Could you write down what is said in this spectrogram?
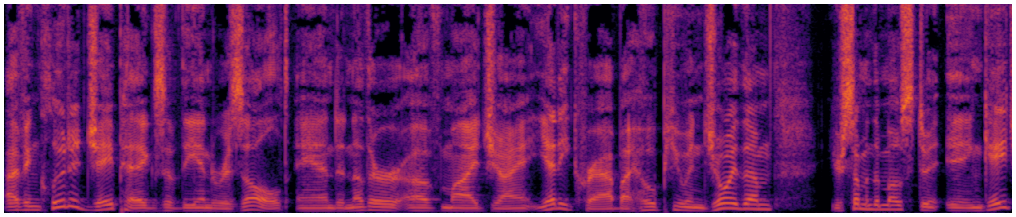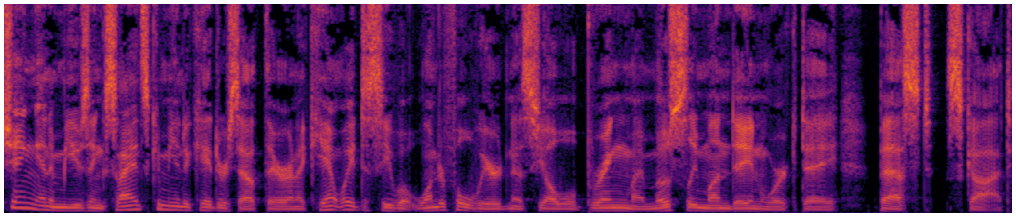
I've included JPEGs of the end result and another of my giant Yeti crab. I hope you enjoy them. You're some of the most engaging and amusing science communicators out there, and I can't wait to see what wonderful weirdness y'all will bring my mostly mundane workday. Best, Scott.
